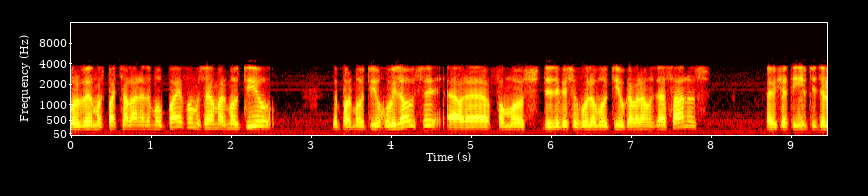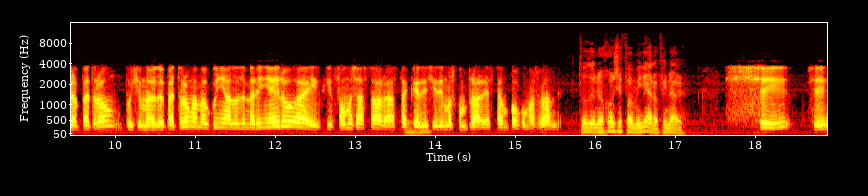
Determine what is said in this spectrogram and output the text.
volvemos para a chalana do meu pai, fomos a máis meu tío, depois meu tío jubilouse, agora fomos, desde que se jubilou meu tío, que haberá uns 10 anos, eu xa tiño o título de patrón, puxo meu de patrón a meu cuñado de mariñeiro e, e fomos hasta ahora, hasta que decidimos comprar este un pouco máis grande. Todo o negocio familiar, ao final. Sí, sí.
